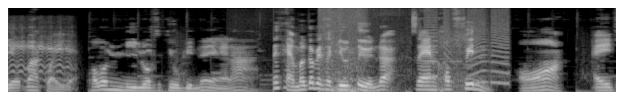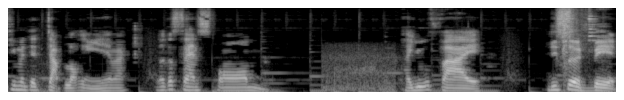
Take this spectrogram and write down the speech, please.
เยอะมากกว่าอีกอะเพราะว่ามันมีรวมสกิลบินได้ยังไงล่ะและแถมมันก็เป็นสกิลตื่นด้วยแซนคอฟฟินอ๋อไอที่มันจะจับล็อกอย่างนี้ใช่ไหมแล้วก็แซนสปอมพายุทรายดิเซอร์เบด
